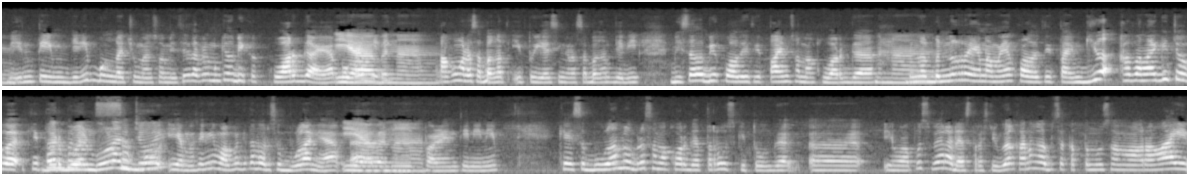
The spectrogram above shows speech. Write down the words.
lebih intim. Jadi nggak cuma suami istri tapi mungkin lebih ke keluarga ya pokoknya. Iya jadi benar. aku ngerasa banget itu ya sih ngerasa banget. Jadi bisa lebih quality time sama keluarga. Bener-bener yang namanya quality time. Gila kapan lagi coba? Kita Berbulan-bulan, ber- cuy. iya maksudnya ini walaupun kita baru sebulan ya Iya, eh, di benar. quarantine ini. Kayak sebulan bener-bener sama keluarga terus gitu. Nggak eh, ya walaupun sebenarnya ada stres juga karena nggak bisa ketemu sama orang lain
